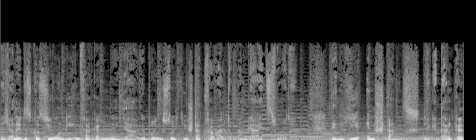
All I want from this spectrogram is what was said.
Nicht? Eine Diskussion, die im vergangenen Jahr übrigens durch die Stadtverwaltung angeheizt wurde. Denn hier entstand der Gedanke,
